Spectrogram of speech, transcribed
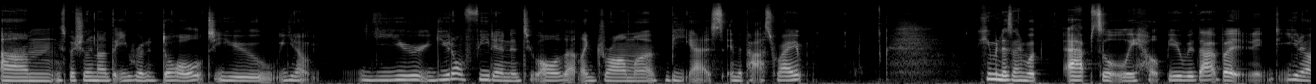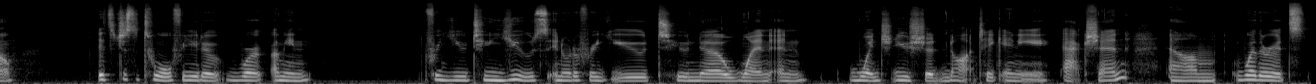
Um, especially now that you're an adult, you, you know, you you don't feed in into all of that like drama BS in the past, right? Human design would absolutely help you with that, but it, you know, it's just a tool for you to work. I mean, for you to use in order for you to know when and when you should not take any action um, whether it's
